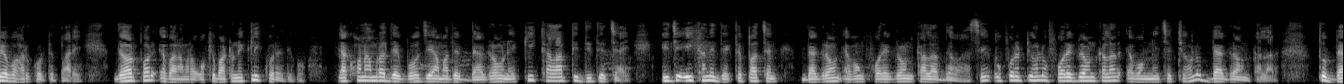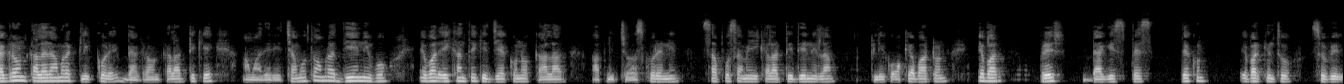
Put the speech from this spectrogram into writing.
ব্যবহার করতে পারি। দেওয়ার পর এবার আমরা ওকে বাটনে ক্লিক করে দেব। এখন আমরা দেখব যে আমাদের ব্যাকগ্রাউন্ডে কি কালারটি দিতে চাই। এই যে এইখানে দেখতে পাচ্ছেন ব্যাকগ্রাউন্ড এবং ফরেগ্রাউন্ড কালার দেওয়া আছে। উপরেরটি হলো ফরেগ্রাউন্ড কালার এবং নিচেরটি হলো ব্যাকগ্রাউন্ড কালার তো ব্যাকগ্রাউন্ড কালারে আমরা ক্লিক করে ব্যাকগ্রাউন্ড কালারটিকে আমাদের ইচ্ছা মতো আমরা দিয়ে নিব। এবার এখান থেকে যে কোনো কালার আপনি চয়েস করে নিন। সাপোজ আমি এই কালারটি দিয়ে নিলাম ক্লিক ওকে বাটন এবার প্রেস ব্যাগ স্পেস দেখুন, এবার কিন্তু ছবির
